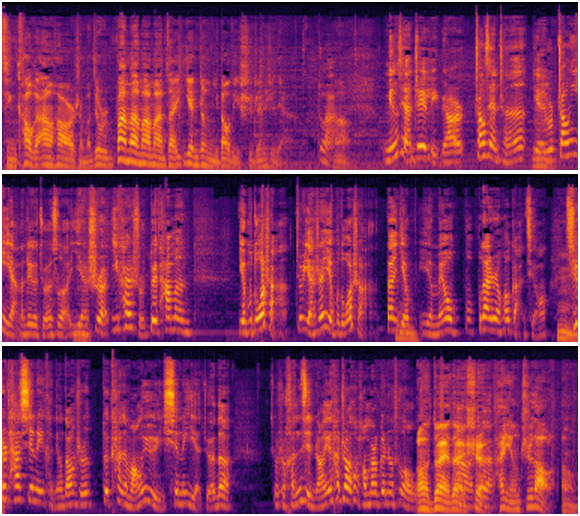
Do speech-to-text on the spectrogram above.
仅靠个暗号什么，就是慢慢慢慢在验证你到底是真是假对。啊。明显这里边张献臣，嗯也就是张译演的这个角色，也是一开始对他们也不躲闪，就眼神也不躲闪，但也、也没有不不带任何感情。嗯其实他心里肯定当时对看见王玉，心里也觉得就是很紧张，因为他知道他旁边跟着特务，嗯，对对，啊是他已经知道了，嗯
